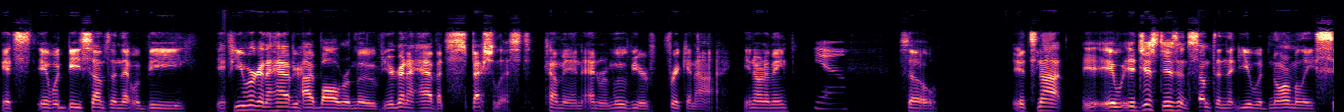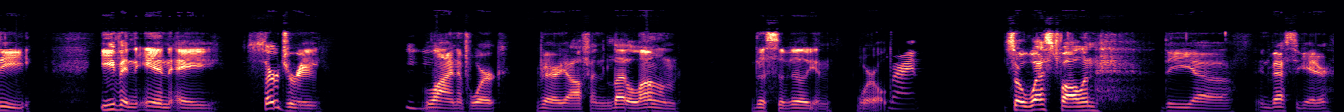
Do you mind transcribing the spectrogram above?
It's it would be something that would be if you were going to have your eyeball removed, you're going to have a specialist come in and remove your freaking eye. You know what I mean? Yeah. So it's not it it just isn't something that you would normally see even in a surgery Mhm. line of work very often, let alone the civilian world. Right. So Westfallen, the uh, investigator,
